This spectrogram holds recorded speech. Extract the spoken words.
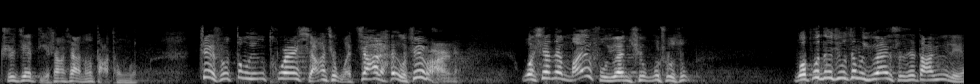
直接底上下能打通了。这时候窦婴突然想起，我家里还有这玩意儿呢，我现在满腹冤屈无处诉。我不能就这么冤死在大狱里，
